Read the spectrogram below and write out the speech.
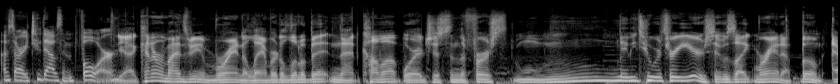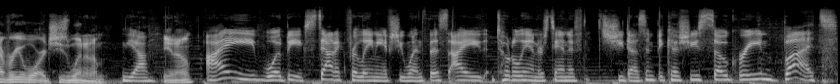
I'm sorry, 2004. Yeah, it kind of reminds me of Miranda Lambert a little bit in that come up where it's just in the first mm, maybe two or three years, it was like Miranda, boom, every award, she's winning them, Yeah. you know? I would be ecstatic for Lainey if she wins this. I totally understand if she doesn't because she's so green, but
